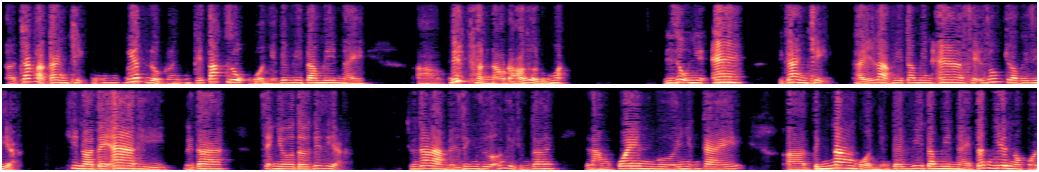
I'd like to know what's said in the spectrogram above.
à, chắc là các anh chị cũng biết được những cái tác dụng của những cái vitamin này à, biết phần nào đó rồi đúng không ạ? Ví dụ như E thì các anh chị thấy là vitamin A sẽ giúp cho cái gì ạ? Khi nói tới A thì người ta sẽ nhớ tới cái gì ạ? Chúng ta làm về dinh dưỡng thì chúng ta làm quen với những cái à, tính năng của những cái vitamin này. Tất nhiên nó có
